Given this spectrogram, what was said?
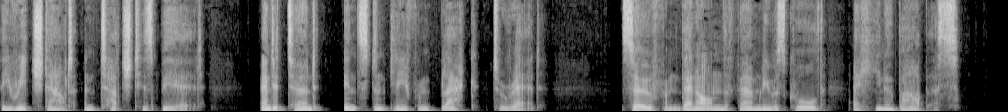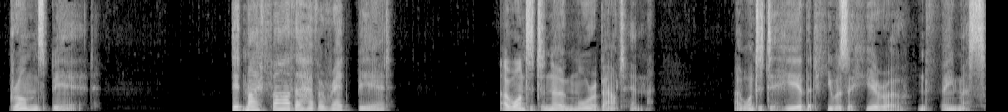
they reached out and touched his beard, and it turned instantly from black to red. So from then on the family was called Ahenobarbus, Bronzebeard. Did my father have a red beard? I wanted to know more about him. I wanted to hear that he was a hero and famous,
